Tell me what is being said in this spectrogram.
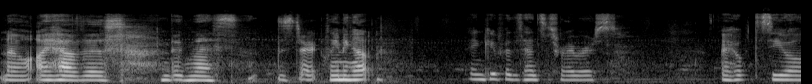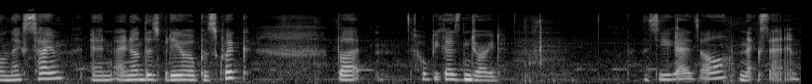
Now I have this big mess to start cleaning up. Thank you for the 10 subscribers. I hope to see you all next time, and I know this video was quick, but hope you guys enjoyed. I'll see you guys all next time.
